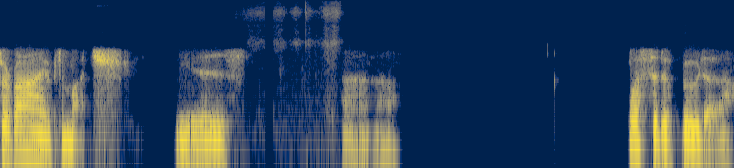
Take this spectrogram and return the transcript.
survived much. He is uh, blessed of Buddha.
